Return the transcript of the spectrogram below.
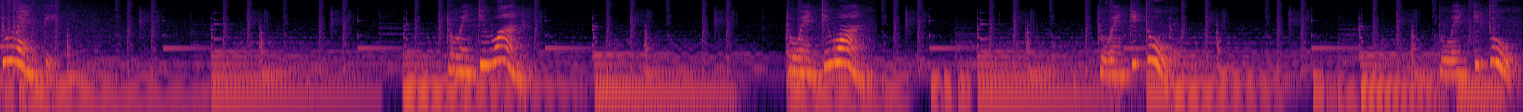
Twenty. Twenty-one. Twenty-one. Twenty-two. Twenty-two.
